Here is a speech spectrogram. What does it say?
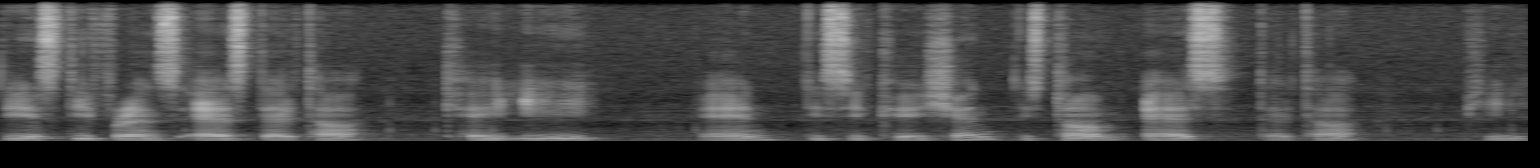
this difference as delta ke and this equation this term as delta pe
